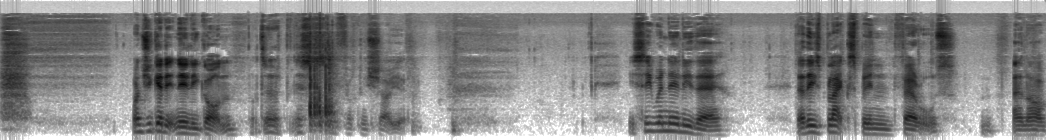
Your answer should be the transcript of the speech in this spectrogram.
once you get it nearly gone, let's see if I can show you. You see, we're nearly there. Now, these black spin ferrules, and I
